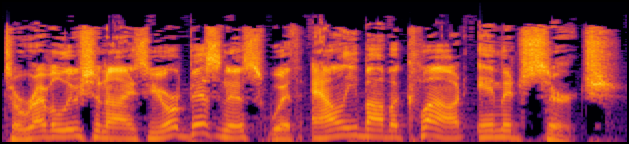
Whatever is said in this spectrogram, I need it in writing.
to revolutionize your business with Alibaba Cloud Image Search.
